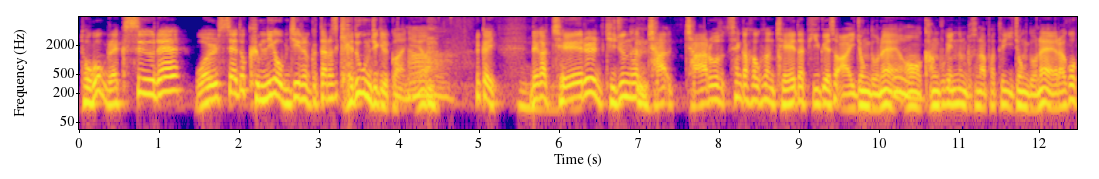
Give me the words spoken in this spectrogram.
도곡 렉슬의 월세도 금리가 움직이는 것에 따라서 걔도 움직일 거 아니에요. 아. 그러니까 음. 내가 쟤를 기준 자, 자로 생각하고선 쟤에다 비교해서 아 이 정도네. 음. 어 강북에 있는 무슨 아파트 이 정도네라고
